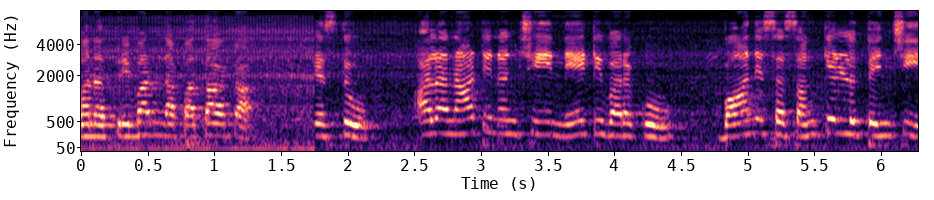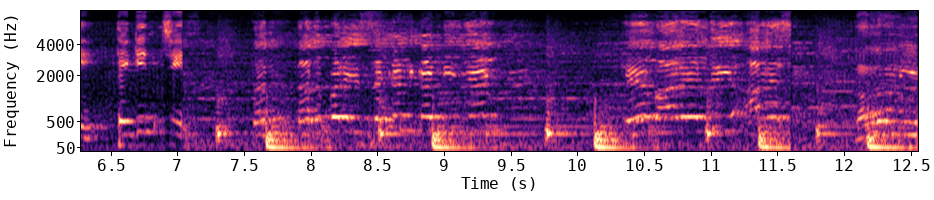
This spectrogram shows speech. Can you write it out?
మన త్రివర్ణ పతాక చేస్తూ అలనాటి నుంచి నేటి వరకు బానిస సంఖ్యలు తెంచి తెగించి. తదుపరి second contingent K Balendri RS గౌరవనీయ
